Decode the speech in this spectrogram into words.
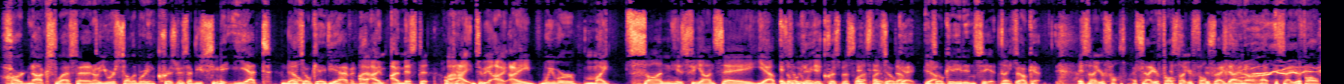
Hard Knocks last night? I know you were celebrating Christmas. Have you seen it yet? No. It's okay if you haven't. I, I, I missed it. I, I, to be, I, I, we were my son, his fiance. Yeah, It's so we, okay. we did Christmas last it's, night. It's with okay. It's okay you didn't see it. Thank you. Okay. It's not your fault. It's not your fault. It's not your fault. It's not, I know. It's not your fault.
